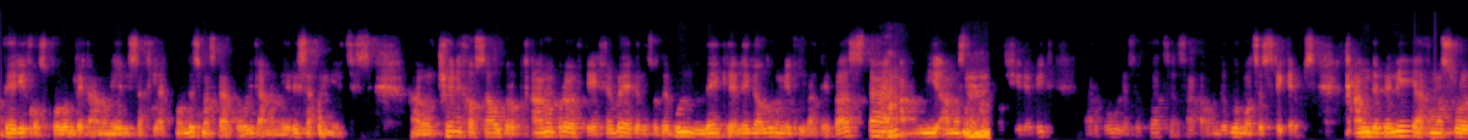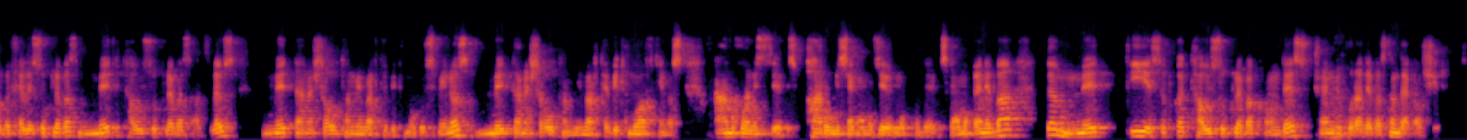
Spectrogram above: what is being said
ვერ იყოს ბოლომდე კანონიერი სახე არ ქონდეს, მას გარკვეული კანონიერი სახე მიეცეს. ანუ ჩვენი ხავ საუბრობთ კანონ პროექტი ეხება ეგრეთ წოდებულ ლეგალურ მიყურადებას და ამასთან დაკავშირებით გარკვეულ ესე ვთქვათ საკანონმდებლო მოწესრიგებებს. კანონმდებელი აღმასრულებელი ხელისუფლებას მეტ თავისუფლებას აძლევს, მეტ დანაშაულთან მიმართებით მოგვისმინოს, მეტ დანაშაულთან მიმართებით მოახდინოს ამ ღონისძიების ფარული საგამოძიებო მოქმედებების გამოყენება და მეტი ესე ვთქვათ თავისუფლება კონდეს ჩვენ მიყურადებასთან დაკავშირებით.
